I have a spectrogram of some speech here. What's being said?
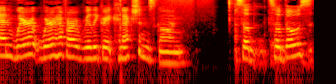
And where where have our really great connections gone? So so those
